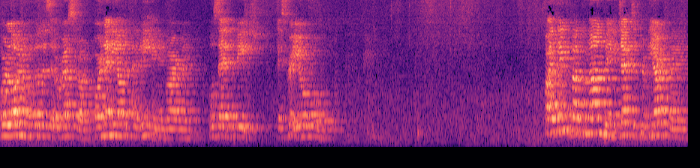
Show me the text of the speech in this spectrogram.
or alone with others at a restaurant, or in any other kind of eating environment, or say at the beach. It's pretty awful. But I think about the man being ejected from the aeroplane,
